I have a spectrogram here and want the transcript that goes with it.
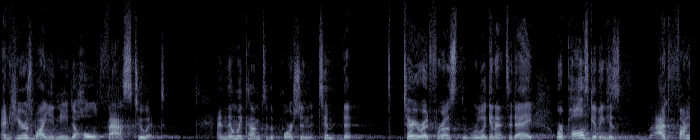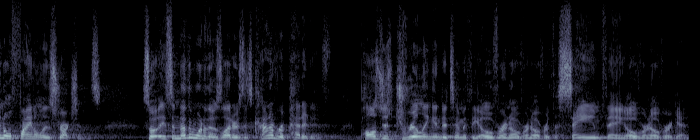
and here's why you need to hold fast to it. And then we come to the portion that, Tim, that Terry read for us that we're looking at today, where Paul's giving his final, final instructions. So it's another one of those letters that's kind of repetitive. Paul's just drilling into Timothy over and over and over the same thing over and over again.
